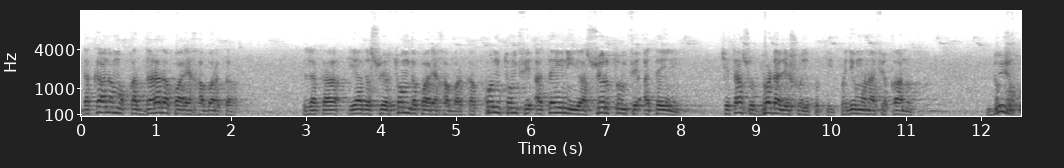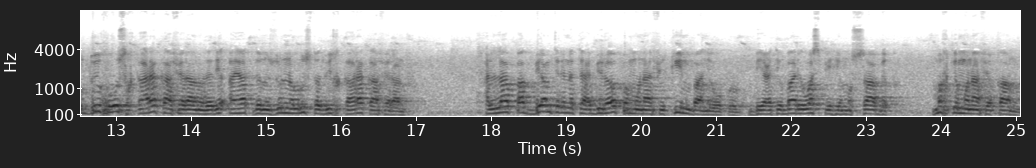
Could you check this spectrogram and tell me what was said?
د کان مقدره د پاره خبر کا لکه یا د سورتم د پاره خبر کا کنتم فی اتین یا سورتم فی اتین چې تاسو دوه ډلې شوي پکې په دې منافقانو کې دوی دوی خو اوس ښکارا کافرانو د دې آیات د نزول نه وروسته دوی ښکارا کافران شو الله پاک بیا هم ترنه تعبیر په منافقین باندې وکړو به اعتبار وصفهم السابق مخکې منافقانو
